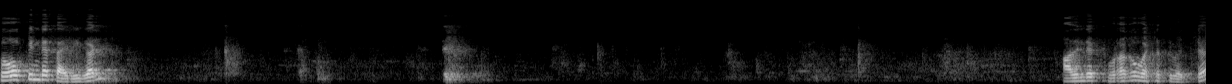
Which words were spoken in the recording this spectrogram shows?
സോപ്പിന്റെ തരികൾ അതിന്റെ പുറകുവശത്ത് വെച്ച്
